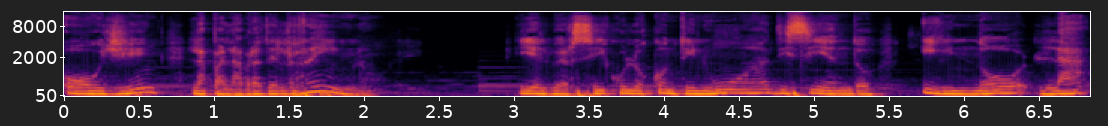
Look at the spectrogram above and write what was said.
oyen la palabra del reino. Y el versículo continúa diciendo, y no la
